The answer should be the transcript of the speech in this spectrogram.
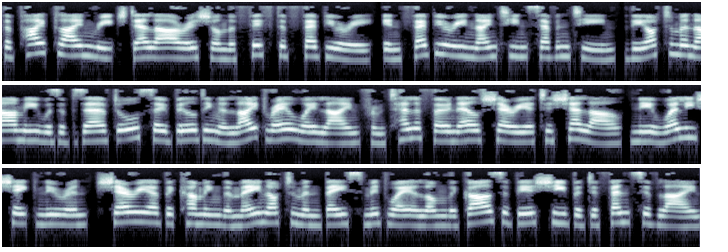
The pipeline reached El Arish on 5 February. In February 1917, the Ottoman army was observed also building a light railway line from Telephone El Sheria to Shelal, near Weli Sheikh Nuran, Sheria becoming the main Ottoman base midway along the Gaza-Beersheba defensive line.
